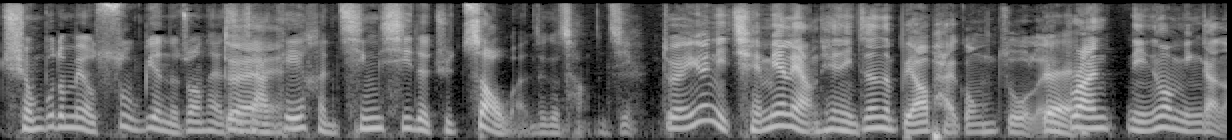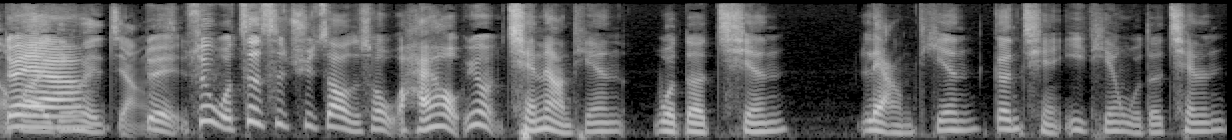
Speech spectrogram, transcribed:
全部都没有宿便的状态之下，可以很清晰的去照完这个场景。对，因为你前面两天你真的不要排工作了，不然你那么敏感的话一定会这样。对，所以我这次去照的时候我还好，因为前两天我的前两天跟前一天，我的前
